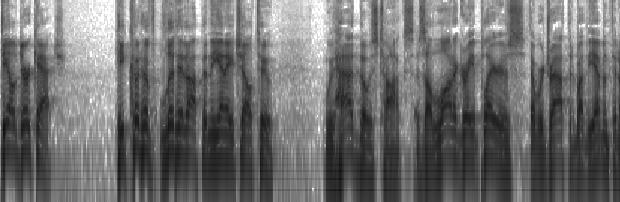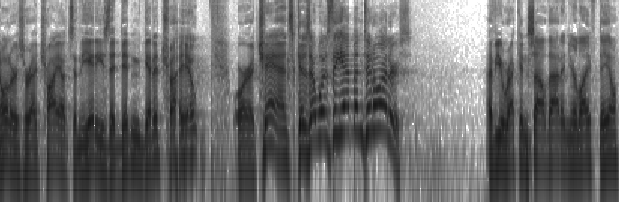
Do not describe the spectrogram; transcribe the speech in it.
Dale Derkatch. He could have lit it up in the NHL too. We've had those talks. There's a lot of great players that were drafted by the Edmonton Oilers or had tryouts in the 80s that didn't get a tryout or a chance because it was the Edmonton Oilers. Have you reconciled that in your life, Dale?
